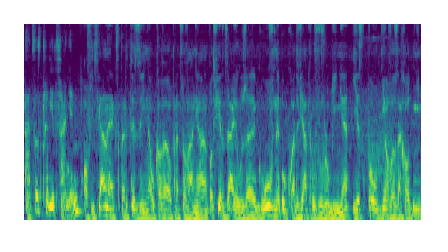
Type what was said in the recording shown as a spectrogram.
A co z przewietrzaniem? Oficjalne ekspertyzy i naukowe opracowania potwierdzają, że główny układ wiatrów w Lublinie jest południowo-zachodni.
